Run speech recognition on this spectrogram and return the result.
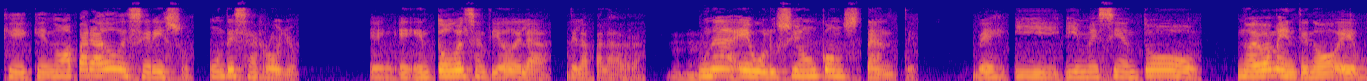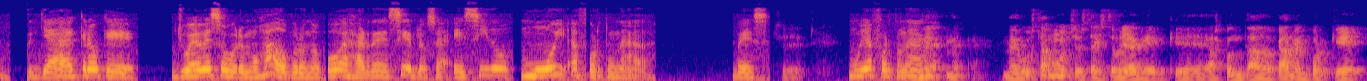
que, que, no ha parado de ser eso, un desarrollo en, en, todo el sentido de la, de la palabra. Una evolución constante, ¿ves? Y, y me siento nuevamente, ¿no? Eh, ya creo que llueve sobre mojado, pero no puedo dejar de decirlo. O sea, he sido muy afortunada ¿Ves? Sí. Muy afortunada. Me, gusta mucho esta historia que, has contado, Carmen, porque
